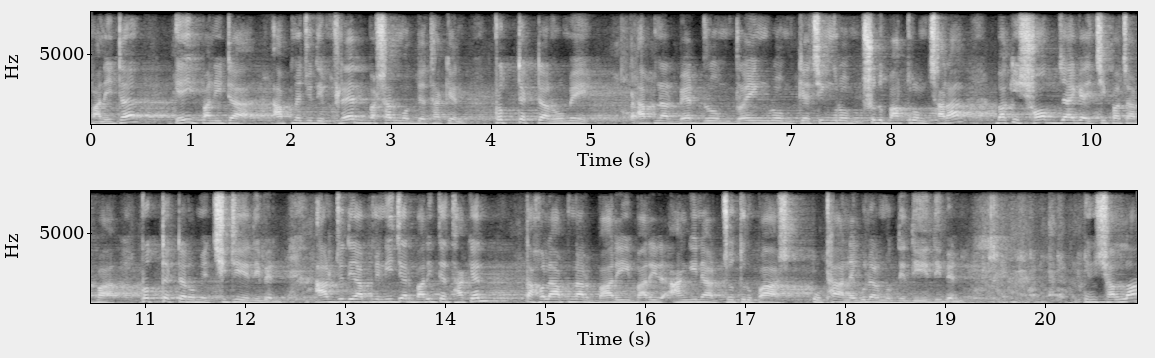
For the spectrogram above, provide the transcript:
পানিটা, এই পানিটা আপনি যদি ফ্ল্যাট বাসার মধ্যে থাকেন, প্রত্যেকটা রুমে আপনার bedroom drawing room kitchen room শুধু বাথরুম ছাড়া বাকি সব জায়গায় চিপা চাপা প্রত্যেকটা রুমে ছিটিয়ে দিবেন। আর যদি আপনি নিজের বাড়িতে থাকেন, তাহলে আপনার বাড়ি, বাড়ির আঙ্গিনার চতুর্পাশ, উঠান এগুলোর মধ্যে দিয়ে দিবেন। ইনশাল্লাহ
